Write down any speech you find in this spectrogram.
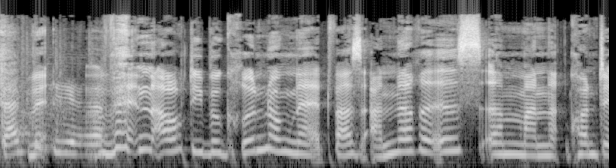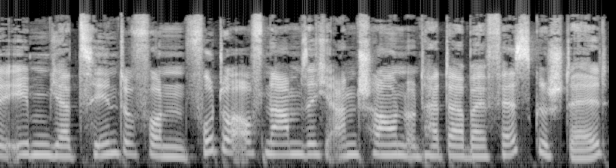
Danke dir. Wenn auch die Begründung eine etwas andere ist. Ähm, man konnte eben Jahrzehnte von Fotoaufnahmen sich anschauen und hat dabei festgestellt,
